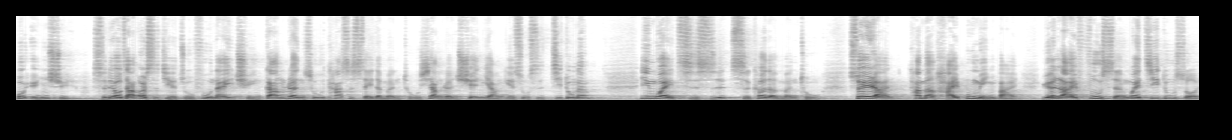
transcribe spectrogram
不允许？十六章二十节，嘱咐那一群刚认出他是谁的门徒，向人宣扬耶稣是基督呢？因为此时此刻的门徒，虽然他们还不明白，原来父神为基督所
